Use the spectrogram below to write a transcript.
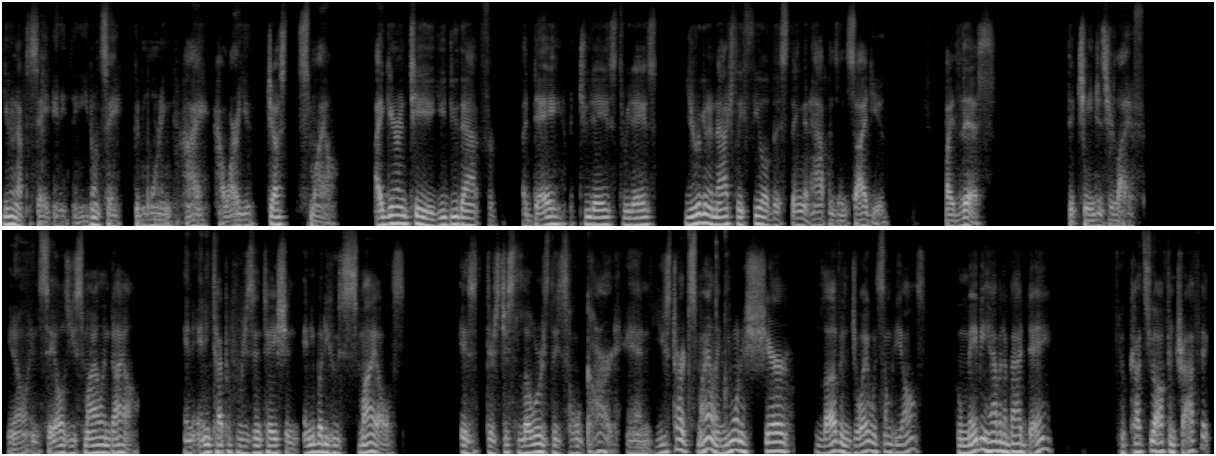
You don't have to say anything. You don't say, Good morning. Hi. How are you? Just smile. I guarantee you, you do that for a day, two days, three days, you're going to naturally feel this thing that happens inside you by this that changes your life. You know, in sales, you smile and dial. In any type of presentation, anybody who smiles is there's just lowers this whole guard and you start smiling. You want to share love and joy with somebody else who may be having a bad day, who cuts you off in traffic.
